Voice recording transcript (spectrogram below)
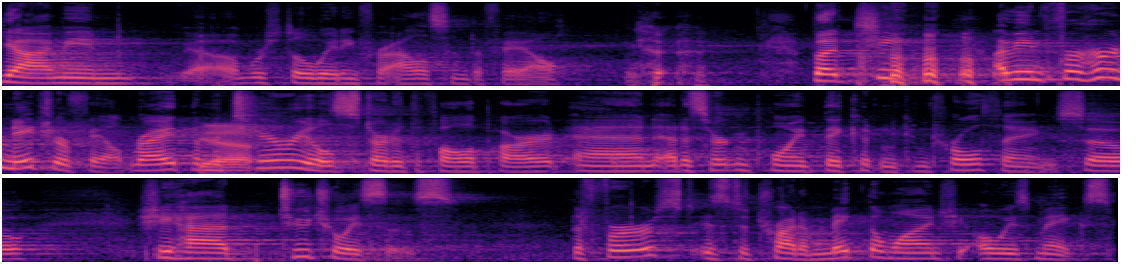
Yeah, I mean, uh, we're still waiting for Allison to fail. But she, I mean, for her, nature failed, right? The Yeah. materials started to fall apart, and at a certain point, they couldn't control things. So she had two choices. The first is to try to make the wine she always makes.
